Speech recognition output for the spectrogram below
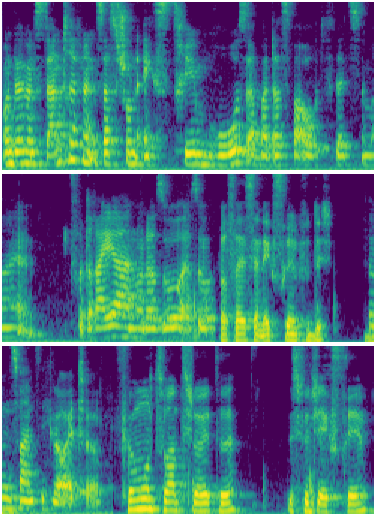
Und wenn wir uns dann treffen, dann ist das schon extrem groß, aber das war auch das letzte Mal vor drei Jahren oder so. Also Was heißt denn extrem für dich? 25 Leute. 25 Leute ist für dich extrem.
